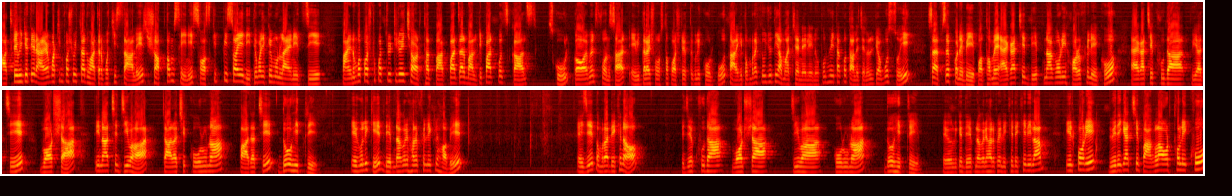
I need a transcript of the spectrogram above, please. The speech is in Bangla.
আজকের ভিডিওতে রায়া মার্টিন প্রশ্নবিদ্যা দু হাজার পঁচিশ সালের সপ্তম শ্রেণির সংস্কৃত বিষয়ে দ্বিতীয় বার্ষিকের মূল্যায়নের যে পাঁচ নম্বর প্রশ্নপত্রটি রয়েছে, অর্থাৎ Bagbazar multipurpose girls school, government sponsored এই বিদ্যালয়ের সমস্ত প্রশ্নের উত্তরগুলি করব। তার আগে তোমরা কেউ যদি আমার চ্যানেলে নতুন হয়ে থাকো, তাহলে চ্যানেলটি অবশ্যই সাবস্ক্রাইব করে নেবে। প্রথমে এক আছে দেবনাগরী হরফে লেখো, এক আছে ক্ষুদা দুই আছে বর্ষা, তিন আছে জিহা চার আছে করুণা পাঁচ আছে দৌহিত্রী। এগুলিকে দেবনাগরী হরফে লিখলে হবে, এই যে তোমরা দেখে নাও, এই যে ক্ষুধা, বর্ষা জিভা করুণা, দৌহিত্রী। এগুলিকে দেবনাগরী হরফে লিখে দেখিয়ে দিলাম। এরপরে দুই দিকে আছে বাংলা অর্থ লেখো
